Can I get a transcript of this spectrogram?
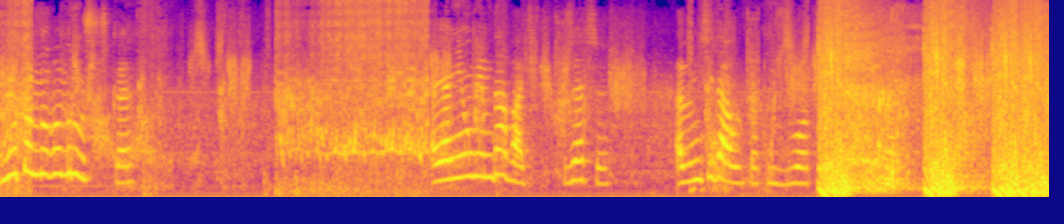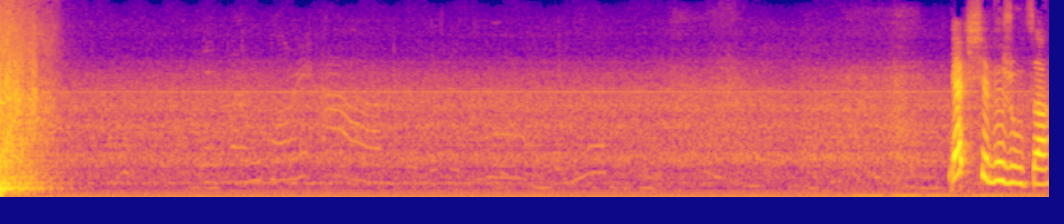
Złotą nową różdżkę. A ja nie umiem dawać rzeczy. Abym ci dał jakiś złoty. Jak się wyrzuca?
